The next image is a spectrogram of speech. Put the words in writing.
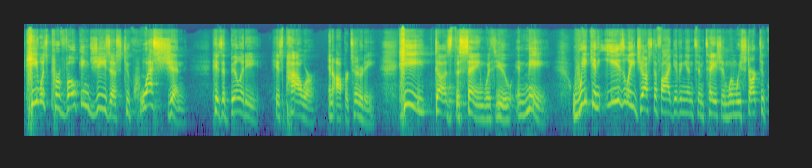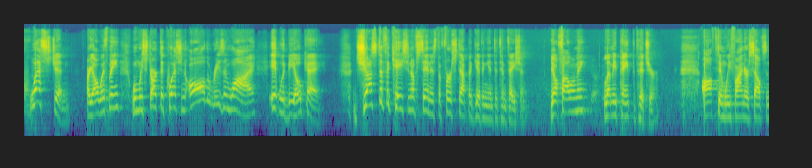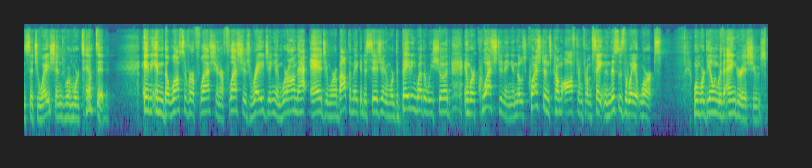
He was provoking Jesus to question his ability, his power, and opportunity. He does the same with you and me. We can easily justify giving in temptation when we start to question Are y'all with me? When we start to question all the reason why it would be okay. Justification of sin is the first step of giving into temptation. Y'all follow me? Let me paint the picture. Often we find ourselves in situations when we're tempted and in the lust of our flesh, and our flesh is raging, and we're on that edge, and we're about to make a decision, and we're debating whether we should, and we're questioning. And those questions come often from Satan, and this is the way it works when we're dealing with anger issues.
